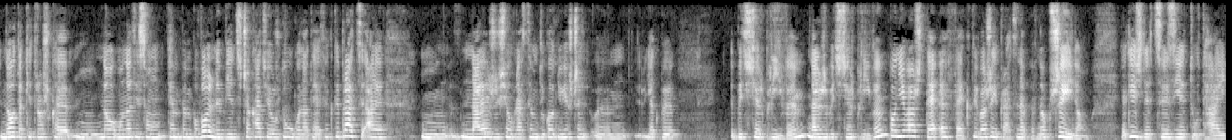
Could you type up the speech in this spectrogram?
no takie troszkę, mm, no monety są tempem powolnym, więc czekacie już długo na te efekty pracy, ale mm, należy się w następnym tygodniu jeszcze jakby być cierpliwym, należy być cierpliwym, ponieważ te efekty Waszej pracy na pewno przyjdą. Jakieś decyzje tutaj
